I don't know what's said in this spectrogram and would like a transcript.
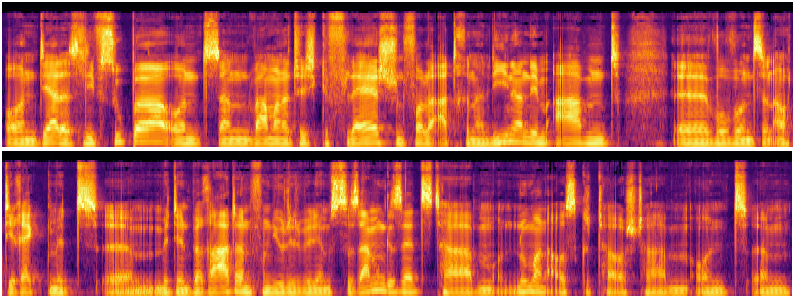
und ja, das lief super und dann war man natürlich geflasht und voller Adrenalin an dem Abend, äh, wo wir uns dann auch direkt mit, ähm, mit den Beratern von Judith Williams zusammengesetzt haben und Nummern ausgetauscht haben. Und ähm,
